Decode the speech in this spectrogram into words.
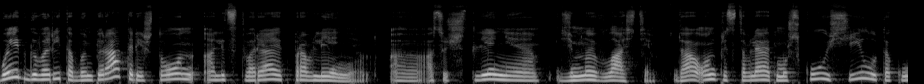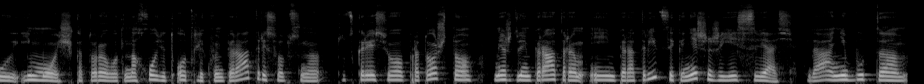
Уэйд говорит об императоре, что он олицетворяет правление, э, осуществление земной власти. Да, он представляет мужскую силу такую и мощь, которая вот находит отклик в императоре, собственно. Тут, скорее всего, про то, что между императором и императрицей, конечно же, есть связь. Да, они будто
